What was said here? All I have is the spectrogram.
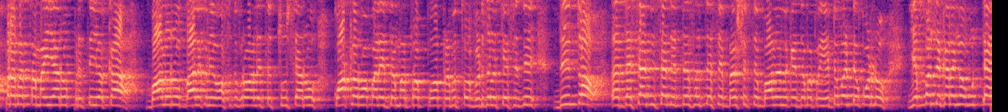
అప్రమత్తమయ్యారు. ప్రతి ఒక్క బాలురు బాలికలు వసతి గృహాలు అయితే చూశారు. కోట్ల రూపాయలు అయితే మాత్రం ప్రభుత్వం విడుదల చేసింది. దీంతో ఆ, దశ దిశ నిర్దేశం చేసి భవిష్యత్తు బాలులకైతే మాత్రం ఎటువంటి కూడా ఇబ్బందికరంగా ఉంటే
